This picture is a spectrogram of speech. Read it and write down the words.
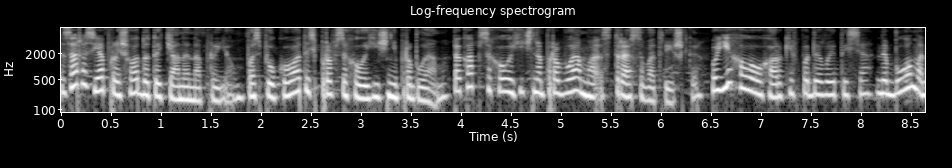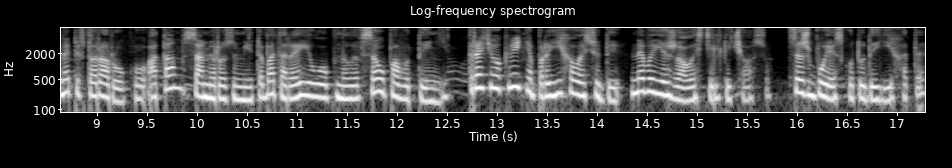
Зараз я прийшла до Тетяни на прийом поспілкуватись про психологічні проблеми. Така психологічна проблема стресова трішки. Поїхала у Харків подивитися. Не було мене півтора року, а там, самі розумієте, батареї лопнули, все у павутинні. 3 квітня приїхала сюди, не виїжджала стільки часу. Це ж боязко туди їхати.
